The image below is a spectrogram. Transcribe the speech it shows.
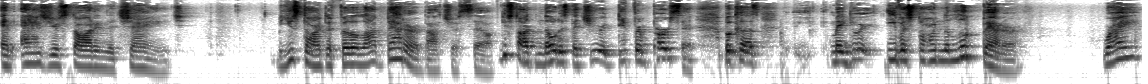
And as you're starting to change, you start to feel a lot better about yourself. You start to notice that you're a different person because, man, you're even starting to look better, right?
